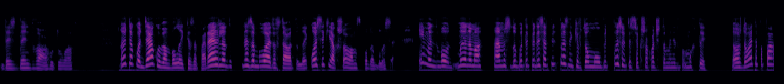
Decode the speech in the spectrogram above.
десь день-два готував. Ну і так от, дякую вам велике за перегляд. Не забувайте ставити лайкосики, якщо вам сподобалося. І ми, ми намагаємося добити 50 підписників, тому підписуйтесь, якщо хочете мені допомогти. Тож, давайте, па-па!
